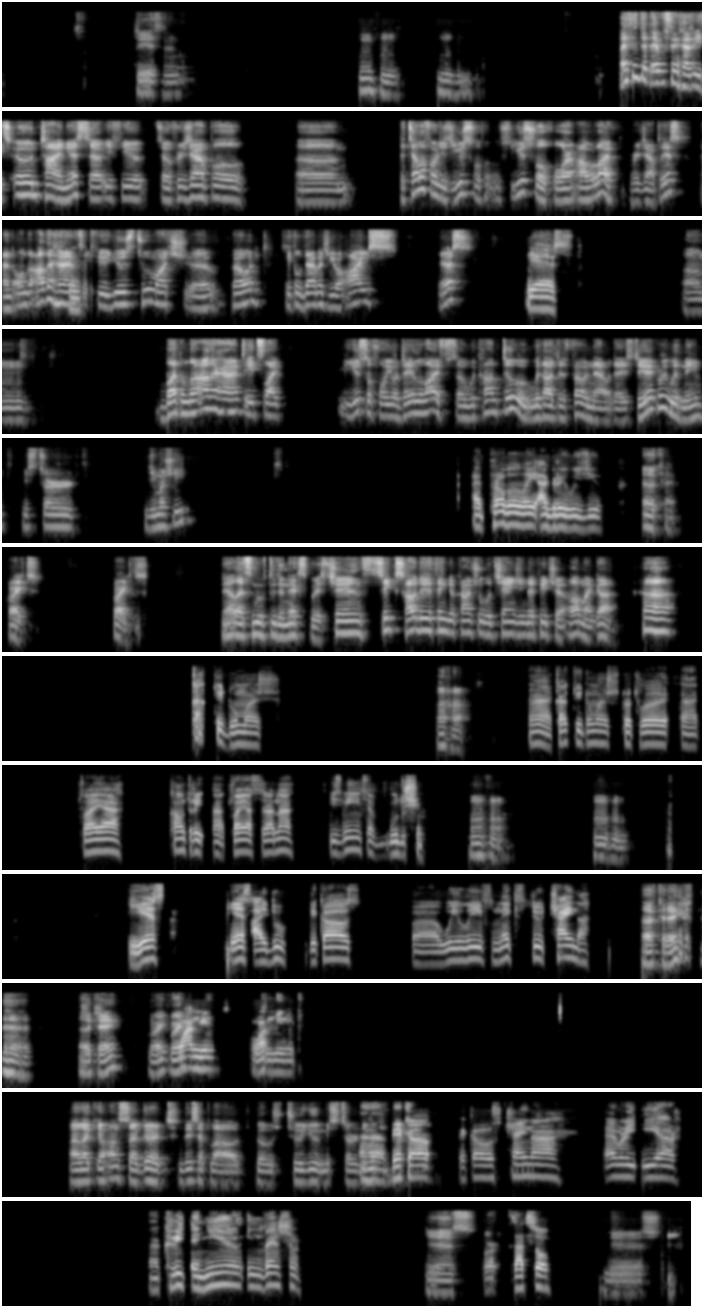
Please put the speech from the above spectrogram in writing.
Think? Mm-hmm. Mm-hmm. I think that everything has its own time, yes. So if you, so for example, um, the telephone is useful useful for our life, for example, yes. And on the other hand, Mm. if you use too much uh, phone, it will damage your eyes, yes. Yes. Um, but on the other hand, it's like useful for your daily life. So we can't do without the phone nowadays. Do you agree with me, Mr. Dimashi? I probably agree with you. Okay, great. Great. Now let's move to the next question. Six, how do you think your country will change in the future? Oh my God. Как ты думаешь, Ага. а, как ты думаешь, что твой, а, твоя country, а, твоя страна изменится в будущем? Мгм. Mm-hmm. Yes, yes, I do because uh, we live next to China. Okay. okay. Right. Right. One minute. One minute. I like your answer. Good. This applaud goes to you, Mr. Uh, because because China every year uh, create a new invention. Yes. That's all. Yes.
